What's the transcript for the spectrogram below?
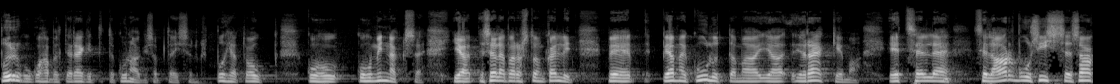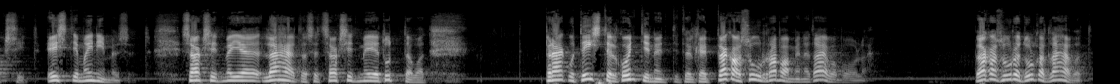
põrgu koha pealt ei räägita, et ta kunagi saab täis, see on üks põhjatu auk, kuhu, kuhu minnakse. ja sellepärast on kallid, me peame kuulutama ja, ja rääkima, et selle, selle arvu sisse saaksid Eestimaa inimesed, saaksid meie lähedased, saaksid meie tuttavad. praegu teistel kontinentidel käib väga suur rabamine taeva poole. väga suured hulgad lähevad.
